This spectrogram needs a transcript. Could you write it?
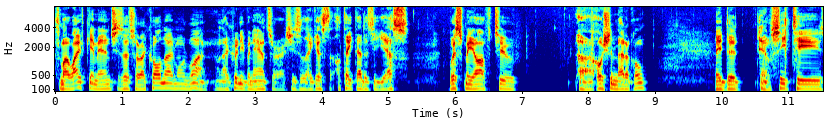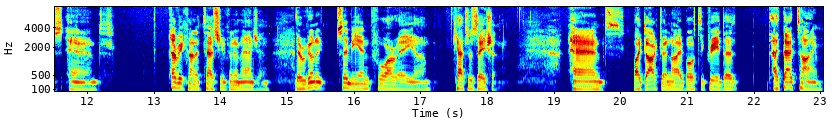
So my wife came in. She said, Should I called 911? And I couldn't even answer her. She said, I guess I'll take that as a yes. Whisked me off to uh, Ocean Medical. They did, you know, CTs and every kind of test you can imagine. They were going to send me in for a um, catheterization. And my doctor and I both agreed that at that time,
